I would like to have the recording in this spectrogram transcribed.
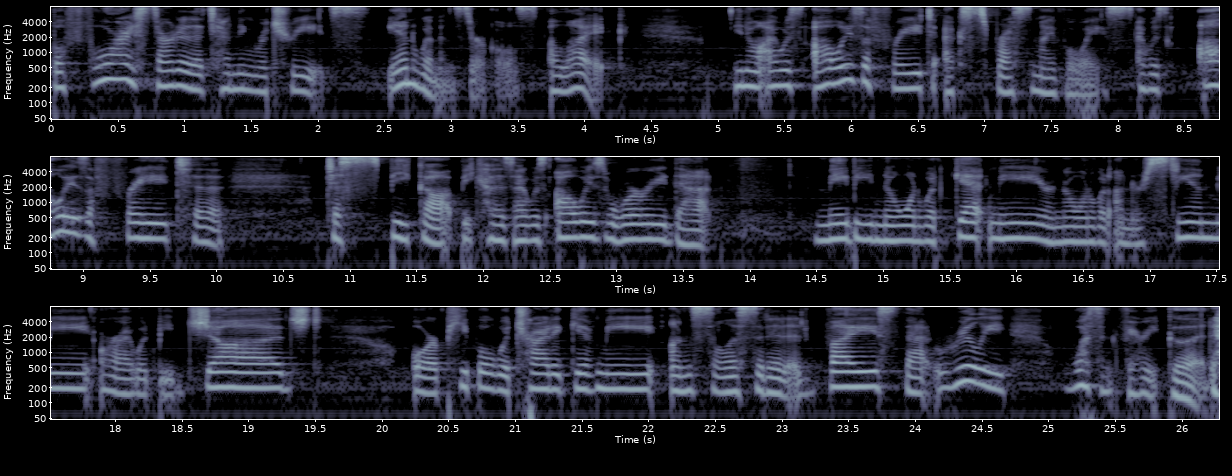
before I started attending retreats and women's circles alike, you know, I was always afraid to express my voice. I was always afraid to to speak up because I was always worried that maybe no one would get me or no one would understand me or I would be judged or people would try to give me unsolicited advice that really wasn't very good.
